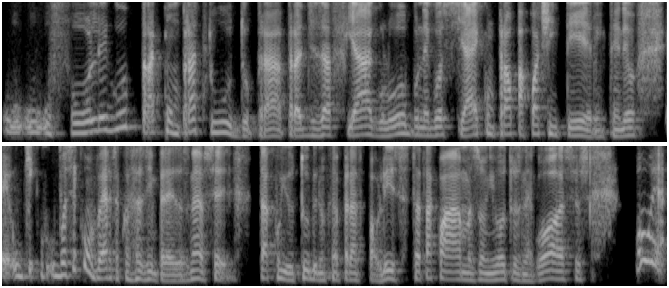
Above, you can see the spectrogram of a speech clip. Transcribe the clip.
o, o fôlego para comprar tudo, para desafiar a Globo, negociar e comprar o pacote inteiro, entendeu? É, o que, você conversa com essas empresas, né? Você está com o YouTube no Campeonato Paulista, está tá com a Amazon em outros negócios. Qual é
